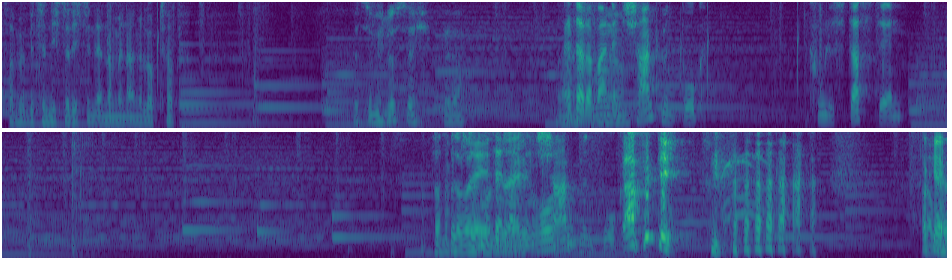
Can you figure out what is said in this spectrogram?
Sag mir bitte nicht, dass ich den Enderman angelockt habe. Wird ziemlich lustig, Peter. Alter, da war ein. Enchantment Book. Wie cool ist das denn? Was ist denn ein? Enchantment Book? Ah, fick dich! okay,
